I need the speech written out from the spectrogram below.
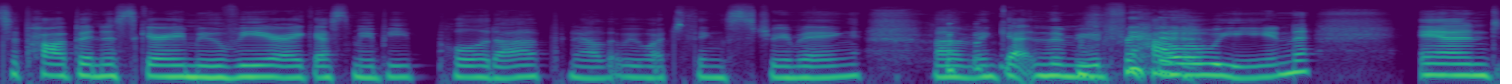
to pop in a scary movie, or I guess maybe pull it up now that we watch things streaming um, and get in the mood for Halloween. And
